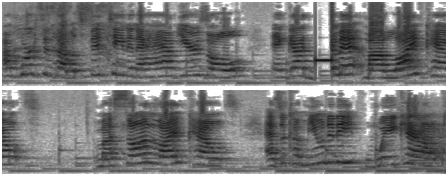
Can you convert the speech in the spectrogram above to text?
I've worked since I was 15 and a half years old, and God damn it, my life counts. My son life counts. As a community, we count.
